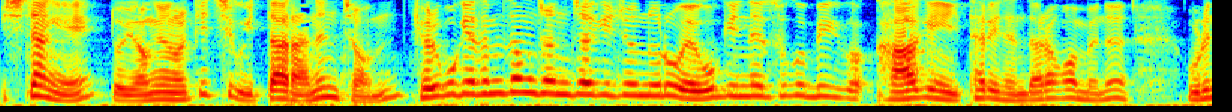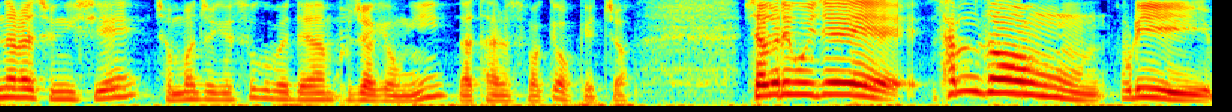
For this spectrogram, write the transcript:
시장에 또 영향을 끼치고 있다라는 점. 결국에 삼성전자 기준으로 외국인의 수급이 강하게 이탈이 된다라고 하면은 우리나라 증시의 전반적인 수급에 대한 부작용이 나타날 수밖에 없겠죠. 자 그리고 이제 삼성 우리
